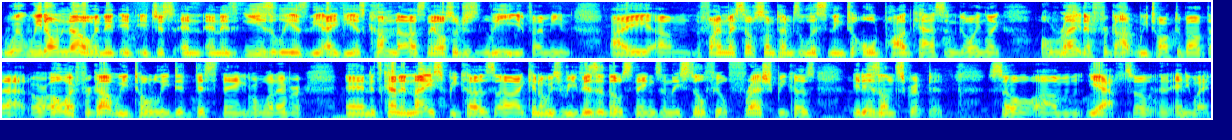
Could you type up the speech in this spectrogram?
we, we don't know, and it, it, it just and and as easily as the ideas come to us, they also just leave. I mean, I um, find myself sometimes listening to old podcasts and going like, oh right i forgot we talked about that or oh i forgot we totally did this thing or whatever. And it's kind of nice because uh, i can always revisit those things and they still feel fresh because it is unscripted. So um, yeah so anyway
